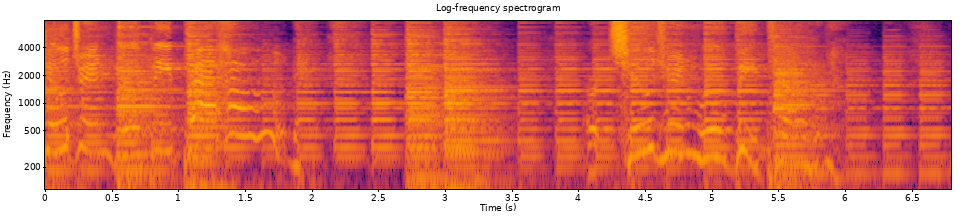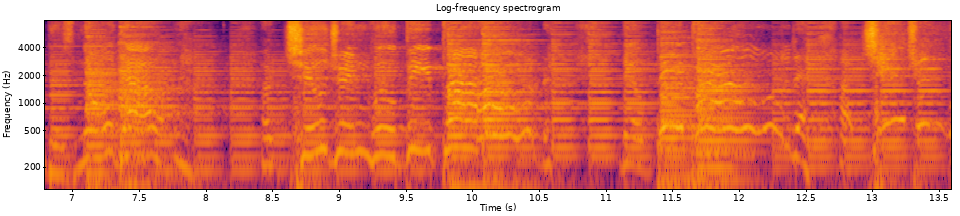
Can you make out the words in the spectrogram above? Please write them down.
Children will be proud. Our children will be proud. There's no doubt. Our children will be proud. They'll be proud. Our children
